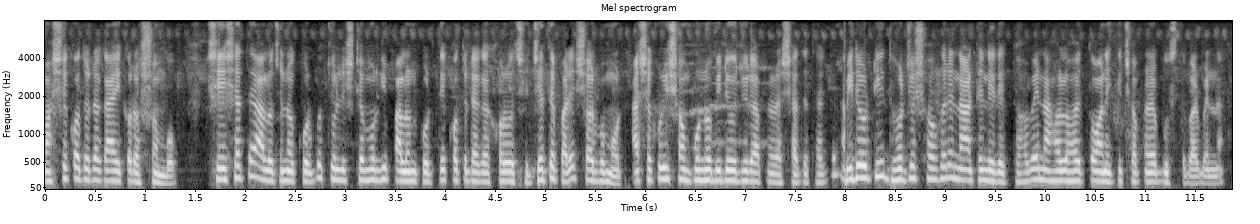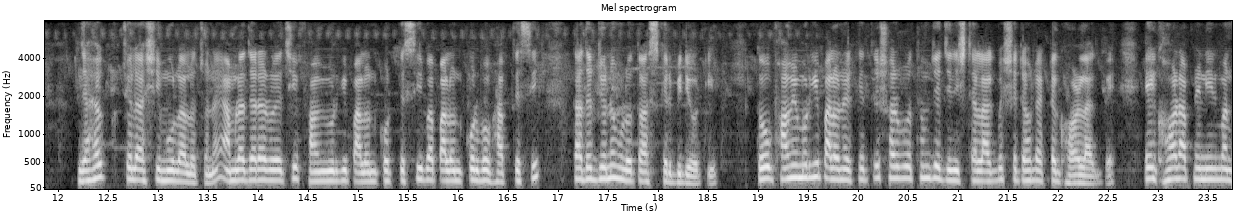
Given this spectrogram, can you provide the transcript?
মাসে কত টাকা আয় করা সম্ভব। সেই সাথে আলোচনা করব চল্লিশটা মুরগি পালন করতে কত টাকা খরচ যেতে পারে সর্বমোট। আশা করি সম্পূর্ণ ভিডিও জুড়ে আপনারা সাথে থাকবেন। ভিডিওটি ধৈর্য সহকারে না টেনে দেখতে হবে, না হলে হয়তো অনেক কিছু আপনারা বুঝতে পারবেন না। যাই হোক, চলে আসি মূল আলোচনায়। আমরা যারা রয়েছি, ফার্মি মুরগি পালন করতেছি বা পালন করব ভাবতেছি, তাদের জন্য মূলত আজকের ভিডিওটি তো ফার্মি মুরগি পালনের ক্ষেত্রে সর্বপ্রথম যে জিনিসটা লাগবে সেটা হলো একটা ঘর লাগবে। এই ঘর আপনি নির্মাণ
